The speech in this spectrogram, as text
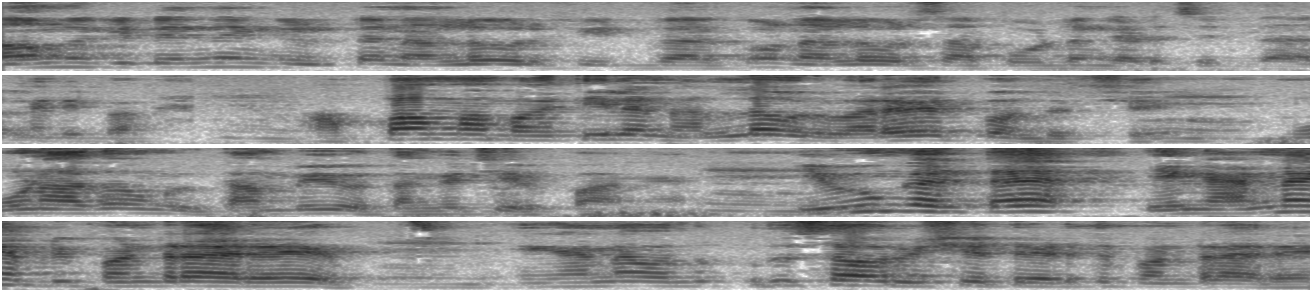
அவங்க கிட்ட இருந்து எங்கள்கிட்ட நல்ல ஒரு ஃபீட்பேக்கும் நல்ல ஒரு சப்போர்ட்டும் கிடைச்சிட்டு தான் கண்டிப்பா. அப்பா அம்மா மத்தியில நல்ல ஒரு வரவேற்பு வந்துருச்சு. மூணாவது உங்களுக்கு தம்பி ஒரு தங்கச்சி இருப்பாங்க. இவங்கள்ட்ட எங்க அண்ணன் இப்படி பண்றாரு. எங்க அண்ணன் வந்து புதுசா ஒரு விஷயத்தை எடுத்து பண்றாரு.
